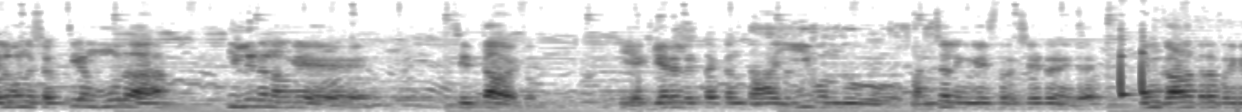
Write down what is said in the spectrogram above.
ಕೆಲವೊಂದು ಶಕ್ತಿಯ ಮೂಲ ಇಲ್ಲಿಂದ ನಮ್ಗೆ ಸಿದ್ಧ ಆಯ್ತು. ಈ ಹೆಗ್ಗೇರಲ್ಲಿ ಇರ್ತಕ್ಕಂತಹ ಈ ಒಂದು ಪಂಚಲಿಂಗೇಶ್ವರ ಕ್ಷೇತ್ರ ಏನಿದೆ ನಿಮ್ ಕಾಣೋ ತರ ಬರೀ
